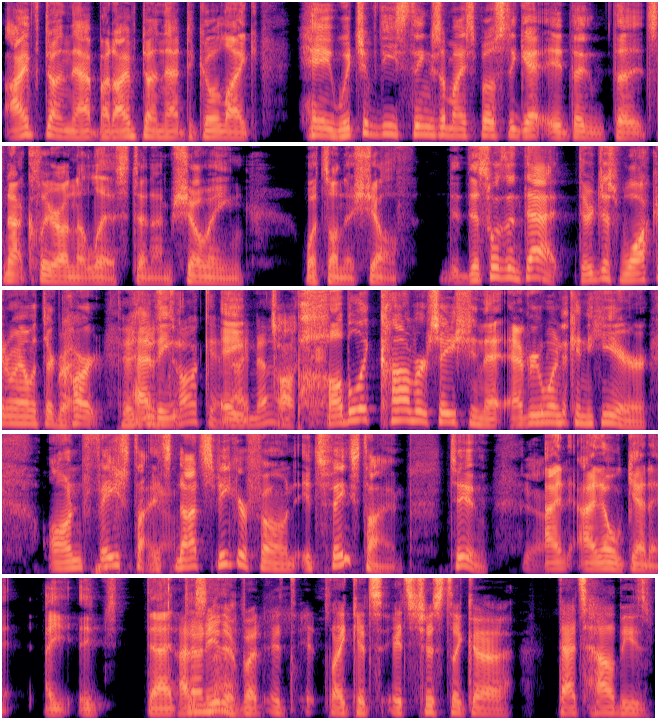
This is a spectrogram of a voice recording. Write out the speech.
I've done that, but I've done that to go like, hey, which of these things am I supposed to get? It, the, the, it's not clear on the list and I'm showing what's on the shelf. Th- This wasn't that. They're just walking around with their Right. cart They're having talking, a I know. Talking. public conversation that everyone can hear on FaceTime. It's not speakerphone, it's FaceTime too. Yeah. I I don't get it. I it that I don't either, not- but it, it like it's it's just like a that's how these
